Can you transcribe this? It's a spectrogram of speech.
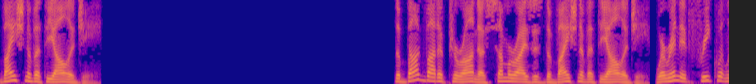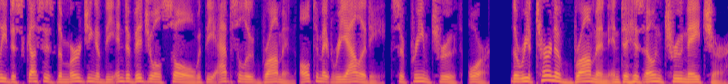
Vaishnava theology The Bhagavata Purana summarizes the Vaishnava theology, wherein it frequently discusses the merging of the individual soul with the absolute Brahman ultimate reality, supreme truth, or the return of Brahman into his own true nature,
